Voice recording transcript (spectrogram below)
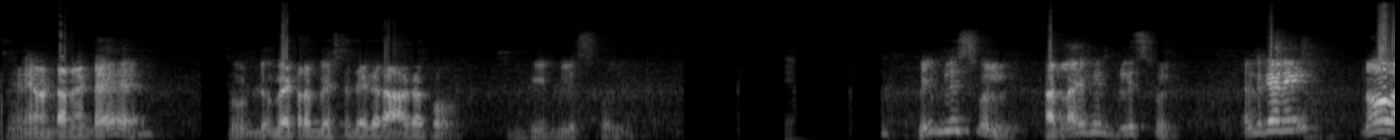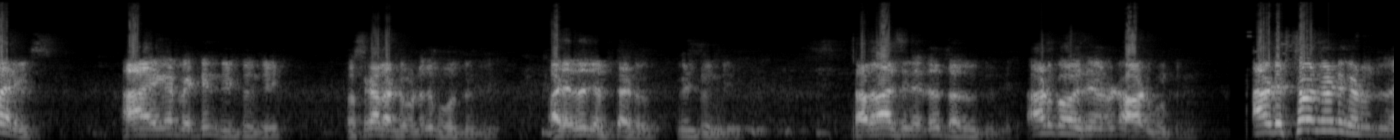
నేనేమంటానంటే గుడ్ బెటర్ బెస్ట్ దగ్గర ఆగకో. Be blissful. Be blissful her life is blissful ఎందుకని? నో వరీస్ హాయిగా పెట్టింది తింటుంది. పుస్తకాలు అడ్డుకుంటుంది పోతుంది. వాడేదో చెప్తాడు వింటుంది. చదవాల్సింది ఏదో చదువుతుంది. ఆడుకోవాల్సిన ఆడుకుంటుంది. ఆవిడ ఇష్టం వచ్చినట్టు గడుపుతుంది.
